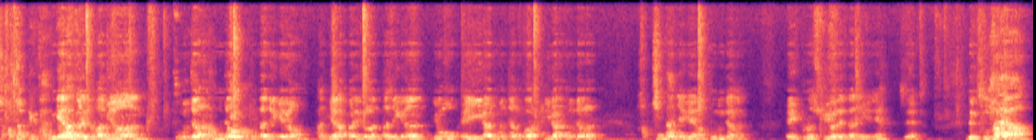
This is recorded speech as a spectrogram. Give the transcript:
자, 어차피 관계란 말이 들어가면 두 문장을 한 문장으로 바꾼다는 얘기예요. 관계란 말이 들어간다는 얘기는 요 A라는 문장과 B라는 문장을 합친다는 얘기예요. 두 문장은. A 플러스 B가 된다는 얘기지. 네. 근데 부사야.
